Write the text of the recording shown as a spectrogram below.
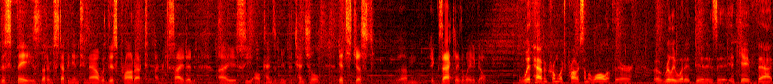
This phase that I'm stepping into now with this product, I'm excited. I see all kinds of new potential. It's just um, exactly the way to go. With having ChromaLuxe products on the wall up there, uh, really what it did is it, it gave that,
